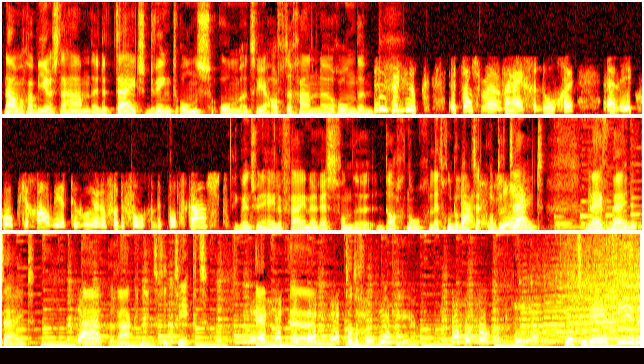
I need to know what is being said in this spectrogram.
Nou, mevrouw Bieres de Haan, de tijd dwingt ons om het weer af te gaan ronden. Lieve Luc, het was me een waar genoegen. En ik hoop je gauw weer te horen voor de volgende podcast. Ik wens u een hele fijne rest van de dag nog. Let goed op, de, op de tijd. Blijf bij de tijd. Ja. Eh, raak niet getikt. En ehm, tot de volgende keer. Tot de volgende keer. Wilt u reageren?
